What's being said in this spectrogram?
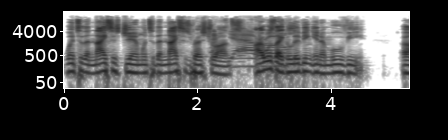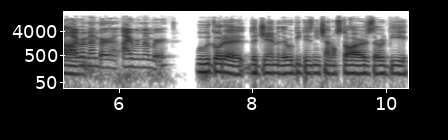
went to the nicest gym, went to the nicest restaurants. yeah, I was like living in a movie. Oh, I Um, remember. I remember. we would go to the gym and there would be Disney Channel stars. There would be,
